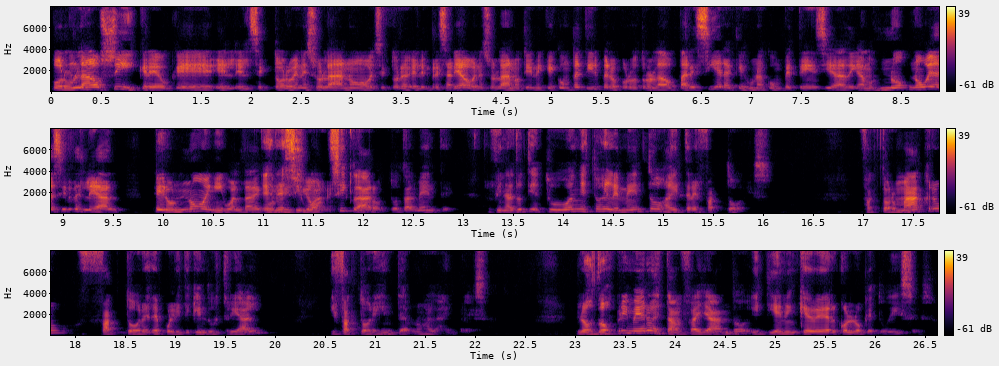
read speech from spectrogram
por un lado, sí, creo que el, sector venezolano, el sector, el empresariado venezolano tiene que competir, pero por otro lado, pareciera que es una competencia, digamos, no, no voy a decir desleal, pero no en igualdad de condiciones. Sí, claro, totalmente. Al final tú, tú en estos elementos hay tres factores. Factor macro, factores de política industrial y factores internos a las empresas. Los dos primeros están fallando y tienen que ver con lo que tú dices.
